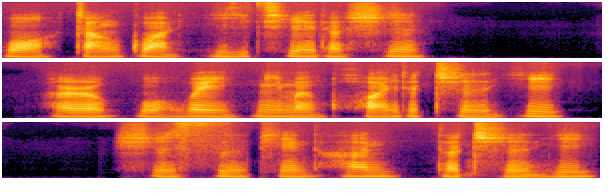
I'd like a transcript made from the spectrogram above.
我掌管一切的事。而我为你们怀的旨意，是赐平安的旨意。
